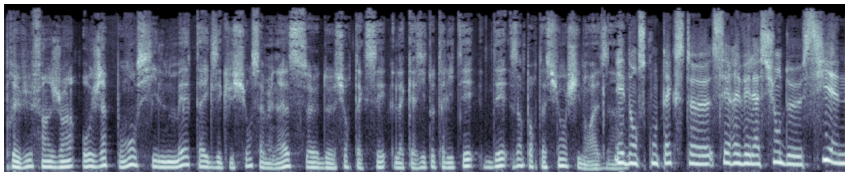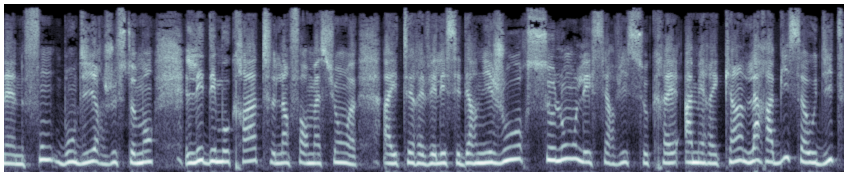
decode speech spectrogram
prévu fin juin au Japon s'il met à exécution sa menace de surtaxer la quasi-totalité des importations chinoises. Et dans ce contexte, ces révélations de CNN font bondir justement les démocrates. L'information a été révélée ces derniers jours. Selon les services secrets américains, l'Arabie saoudite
